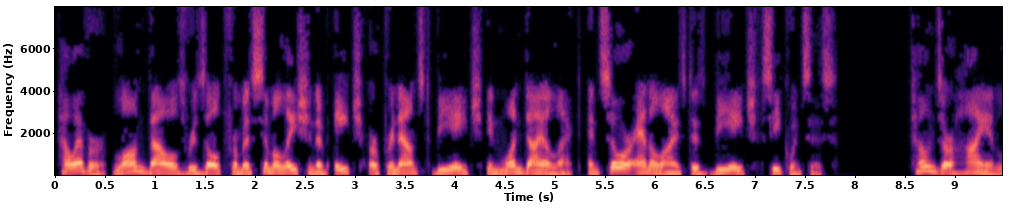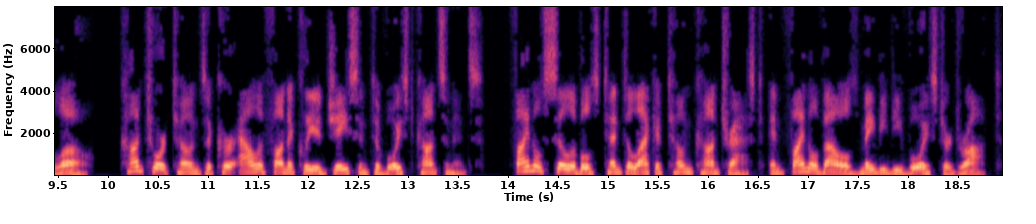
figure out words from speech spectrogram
However, long vowels result from assimilation of h, or pronounced bh, in one dialect, and so are analyzed as bh sequences. Tones are high and low. Contour tones occur allophonically adjacent to voiced consonants. Final syllables tend to lack a tone contrast, and final vowels may be devoiced or dropped.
